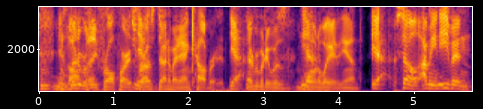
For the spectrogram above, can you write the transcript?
involved. Literally for all parties, for us, Dynomite and calibrated. Yeah. Everybody was blown Yeah. away at the end. Yeah. So I mean, even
